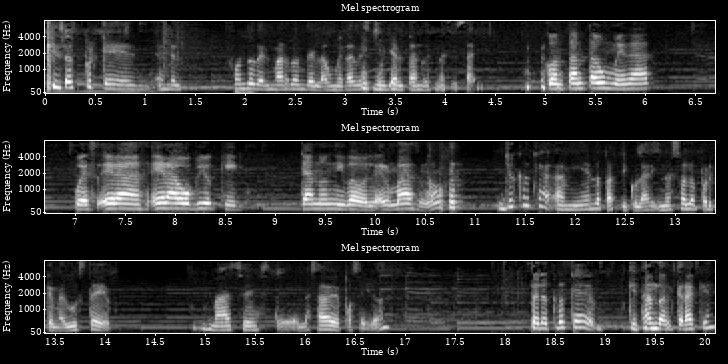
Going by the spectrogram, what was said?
Quizás porque en, en el fondo del mar donde la humedad es muy alta no es necesario. Con tanta humedad, pues era, era obvio que Canon iba a oler más, ¿no? Yo creo que a mí en lo particular, y no es solo porque me guste más este la saga de Poseidón, pero creo que quitando al Kraken,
